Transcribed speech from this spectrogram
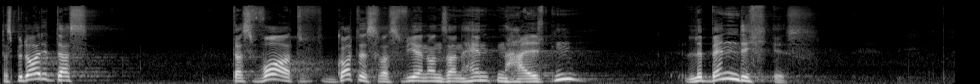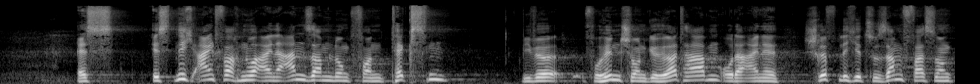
Das bedeutet, dass das Wort Gottes, was wir in unseren Händen halten, lebendig ist. Es ist nicht einfach nur eine Ansammlung von Texten, wie wir vorhin schon gehört haben, oder eine schriftliche Zusammenfassung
